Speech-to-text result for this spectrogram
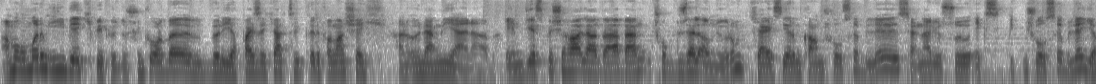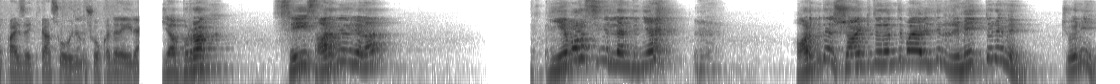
Ama umarım iyi bir ekip yapıyordur. Çünkü orada böyle yapay zeka trikleri falan şey hani önemli yani abi. MGS5'i hala daha ben çok güzel anlıyorum. Hikayesi yarım kalmış olsa bile, senaryosu eksik bitmiş olsa bile yapay zekası oynanış o kadar eğlenceli Ya bırak. Seyis harbi öyle lan. Niye bana sinirlendin ya? Harbiden şu anki dönemde bayağı bildiğin remake dönemi. Johnny.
